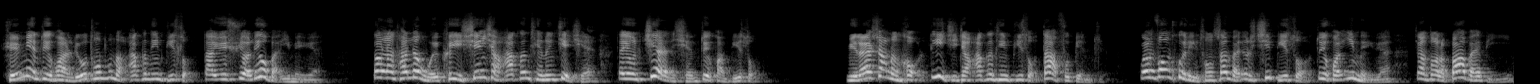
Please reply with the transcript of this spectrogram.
全面兑换流通中的阿根廷比索大约需要六百亿美元。当然，他认为可以先向阿根廷人借钱，再用借来的钱兑换比索。米莱上任后立即将阿根廷比索大幅贬值，官方汇率从三百六十七比索兑换一美元降到了八百比一，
